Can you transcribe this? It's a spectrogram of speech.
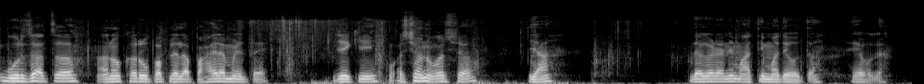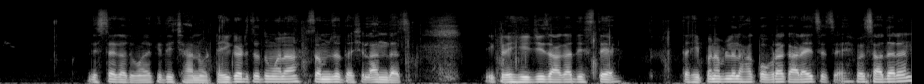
बुरजाचं अनोखं रूप आपल्याला पाहायला मिळतं आहे जे की वर्षानुवर्ष या दगड आणि मातीमध्ये होतं. हे बघा. दिसतंय का तुम्हाला? किती छान वाटतं इकडचं तुम्हाला समजत असेल अंदाज. इकडे ही जी जागा दिसते तर ही पण आपल्याला हा कोबरा काढायचाच आहे. पण साधारण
